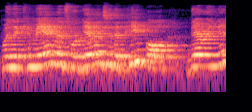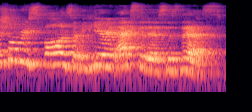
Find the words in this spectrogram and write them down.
When the commandments were given to the people, their initial response that we hear in Exodus is this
